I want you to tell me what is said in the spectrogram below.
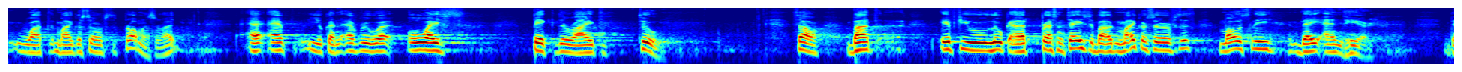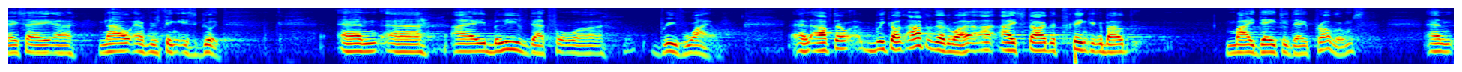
what microservices promise, right? You can everywhere always pick the right tool. So, but if you look at presentations about microservices, mostly they end here. They say, uh, now everything is good. And uh, I believe that for a brief while. And after, because after that while, I, I started thinking about my day-to-day -day problems. And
